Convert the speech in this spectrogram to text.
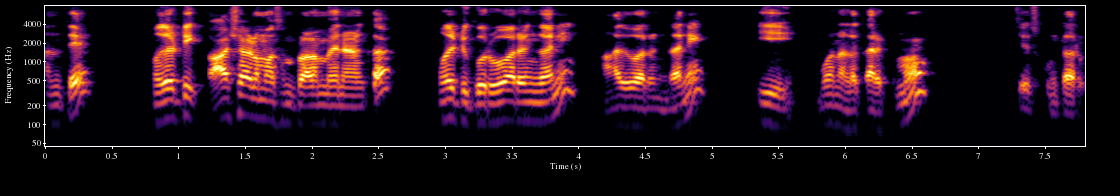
అంతే. మొదటి ఆషాఢ మాసం ప్రారంభమైనాక మొదటి గురువారం కానీ ఆదివారం కానీ ఈ బోనాల కార్యక్రమం చేసుకుంటారు.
